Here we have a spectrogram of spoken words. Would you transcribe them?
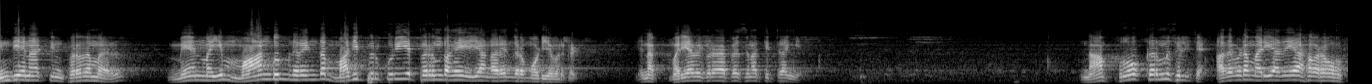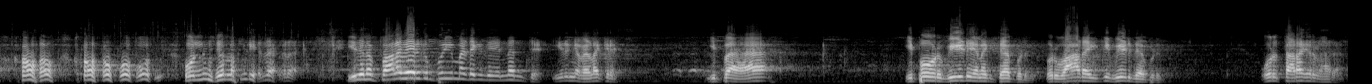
இந்திய நாட்டின் பிரதமர் மேன்மையும் மாண்பும் நிறைந்த மதிப்பிற்குரிய பெருந்தகை ஐயா நரேந்திர மோடி அவர்கள். என்ன மரியாதை குறைவா பேசினா திட்டாங்க நான் புரோக்கர்னு சொல்லிட்டேன். அதை விட மரியாதையா அவரை ஒன்றும் சொல்ல முடியாது? இதில் இதுல பல பேருக்கு புரிய மாட்டேங்குது. என்னன்ட்டு. இருங்க விளக்குறேன். இப்ப இப்போ ஒரு வீடு எனக்கு தேவைப்படுது. ஒரு வாடகைக்கு வீடு தேவைப்படுது. ஒரு தரகர் வரார்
